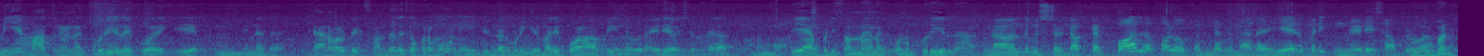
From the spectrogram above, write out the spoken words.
நீ ஏன் மாத்திரம் எனக்கு புரியல இப்போ வரைக்கும் என்னது கேரமல் பிரேக்ஸ் வந்ததுக்கு அப்புறமும் நீ டின்னர் முடிக்கிற மாதிரி போகலாம் அப்படின்னு ஒரு ஐடியா வச்சிருந்த. ஆமா. ஏன் அப்படி சொன்னா? எனக்கு ஒன்றும் புரியல. நான் வந்து மிஸ்டர் டாக்டர் பாலை ஃபாலோ பண்றதுனால ஏழு மணிக்கு முன்னாடியே சாப்பிடுவேன் பட்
